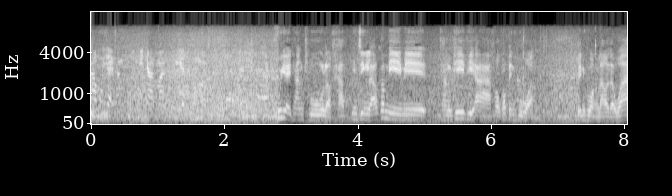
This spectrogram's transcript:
ทางผู้ใหญ่ทางทุกมีการมาเคลียร์หรือว่าแบบมองได้ยังไงผู้ใหญ่ทาง True เหรอครับ จริง ๆ แล้วก็มีมีทางพี่ PR เขาก็เป็นห่วงเป็นห่วงเราแต่ว่า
